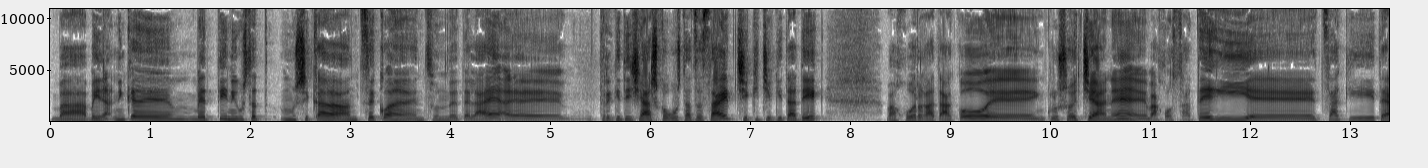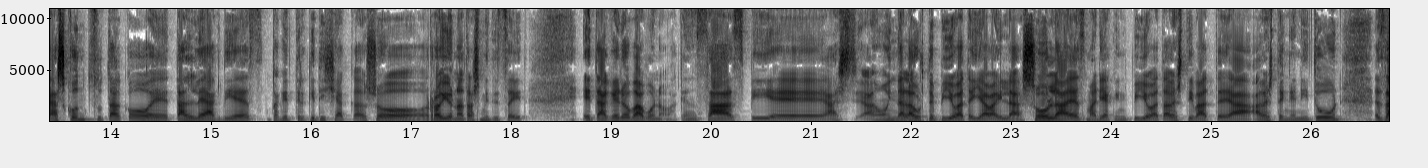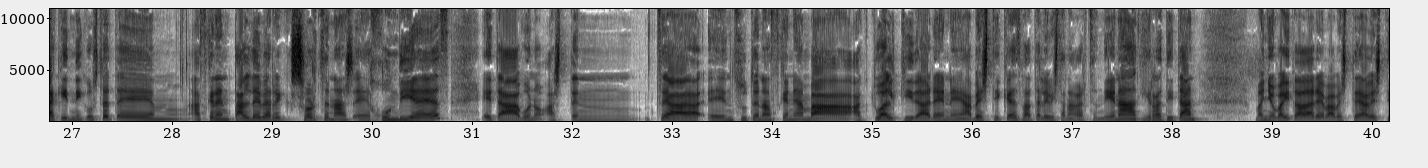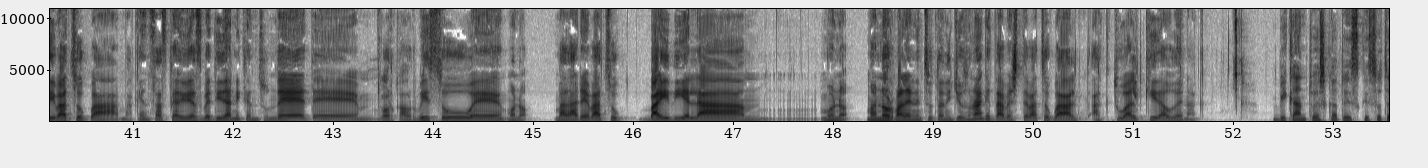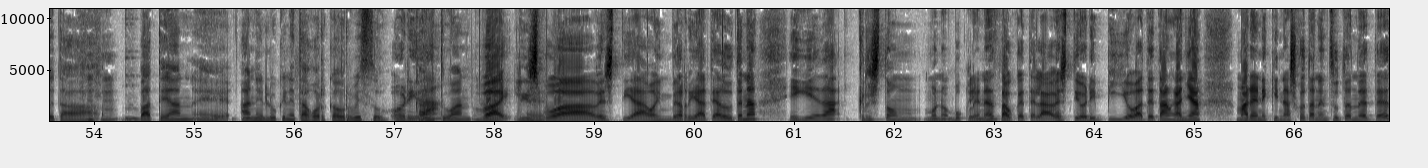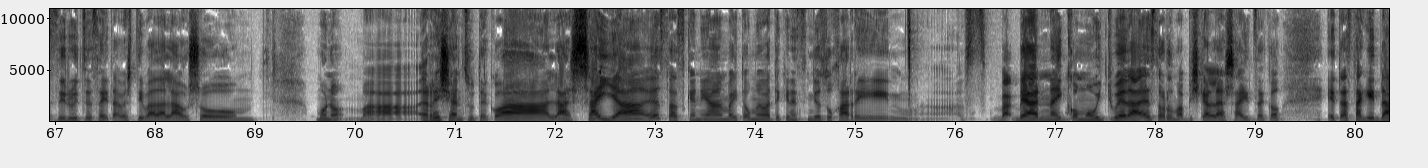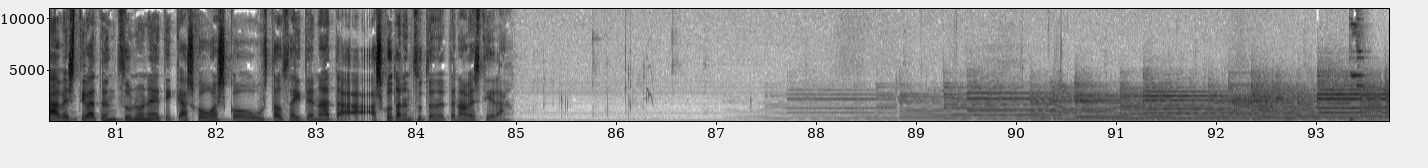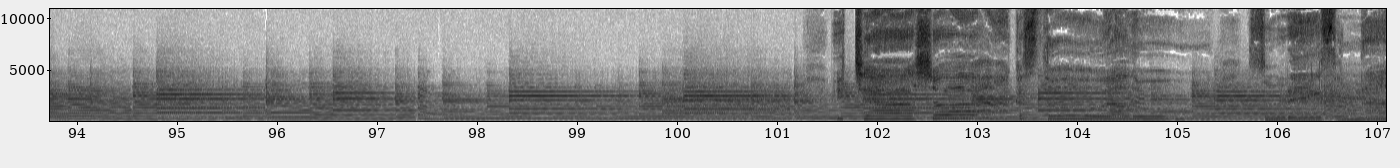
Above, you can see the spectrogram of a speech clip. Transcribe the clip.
Ba, beira, nik eh, beti nik ustet musika antzekoa entzun detela, eh? E, trikitixa asko gustatzen zait, txiki txikitatik, ba, juergatako, e, inkluso etxean, eh? ba, gozategi, e, etzakit, e, askontzutako e, taldeak diez, dakit trikitixak oso roi hona transmititzeit, eta gero, ba, bueno, ba, kentzazpi, e, as, oindala urte pilo bat eia baila sola, ez, mariakin pilo bat abesti batea abesten genitun, ez dakit, nik uste e, azkenen talde berrik sortzen az, e, jundi ez, eta, bueno, azten zea e, entzuten azkenean, ba, aktualki daren e, abestik, ez, ba, telebistan agertzen dienak, irratitan, Baina baita dare ba, beste abesti batzuk, ba, ba kentzazpia adibidez beti danik entzun dut, e, gorka urbizu, e, bueno, badare batzuk bai diela, mm, bueno, ba, normalen entzuten dituzunak, eta beste batzuk ba, aktualki daudenak. Bi kantu eskatu izkizut eta Mhm. batean e, anelukin eta gorka urbizu. Hori da, Kantuan. bai, Lisboa bestia oain berria atea dutena, egie da, kriston, bueno, buklen ez, dauketela besti hori pilo batetan, gaina marenekin askotan entzuten dut ez, iruitze zaita besti badala oso, bueno, ba, erreixa entzutekoa, lasaia, ez, azkenean baita ume batekin ezin diozu jarri, ba, beha nahiko mobitu da, ez, orduan ba, pixka lasaitzeko, eta ez dakit da besti bat entzununetik asko asko gustau zaitena, eta askotan entzuten dutena bestia da. Itxasoak ez du zure izena.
